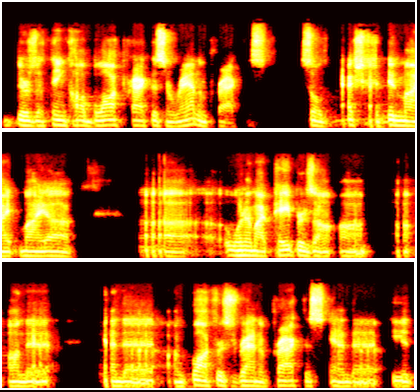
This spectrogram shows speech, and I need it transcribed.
there's a thing called block practice and random practice. So actually, I did my my uh, uh, one of my papers on on on that and uh, on block versus random practice, and uh, it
